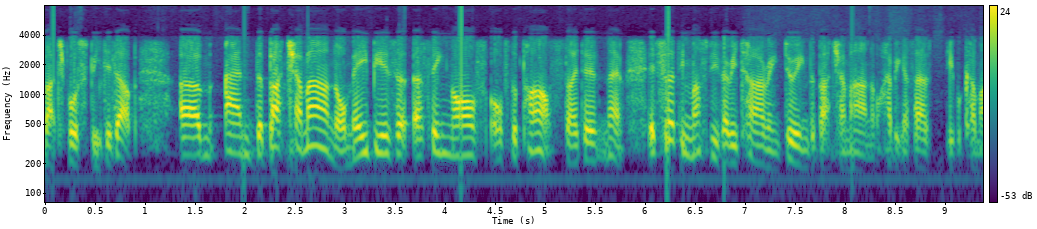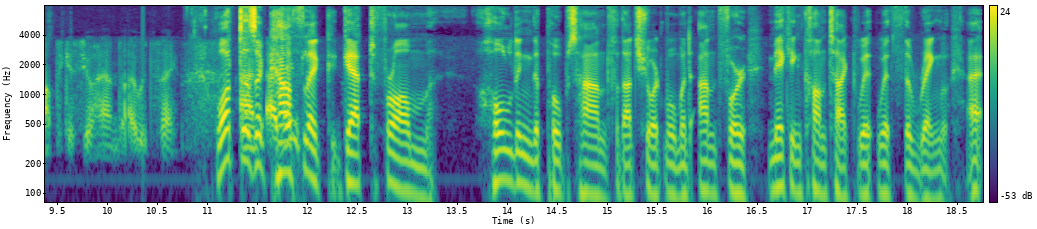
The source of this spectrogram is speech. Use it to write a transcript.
much more speeded up. Um, and the baciamano maybe is a, a, thing of, of the past. I don't know. It certainly must be very tiring doing the baciamano, having a thousand people come up to kiss your hand, I would say. What does and, a Catholic then, get from holding the Pope's hand for that short moment and for making contact with, with the ring. Uh,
